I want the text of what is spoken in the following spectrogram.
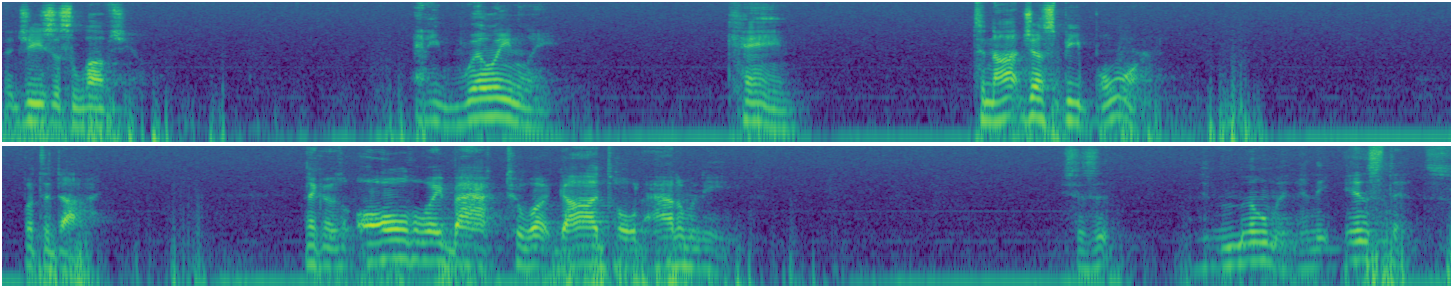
that Jesus loves you. And he willingly came to not just be born, but to die. that goes all the way back to what God told Adam and Eve. He says, the moment, and the instance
